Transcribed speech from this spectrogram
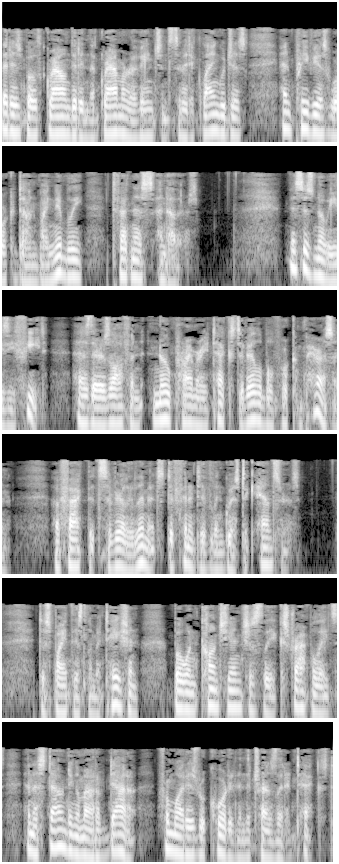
that is both grounded in the grammar of ancient Semitic languages and previous work done by Nibley, Tvedtnes, and others. This is no easy feat, as there is often no primary text available for comparison, a fact that severely limits definitive linguistic answers. Despite this limitation, Bowen conscientiously extrapolates an astounding amount of data from what is recorded in the translated text.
